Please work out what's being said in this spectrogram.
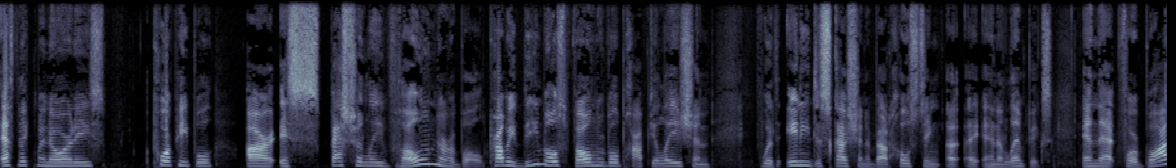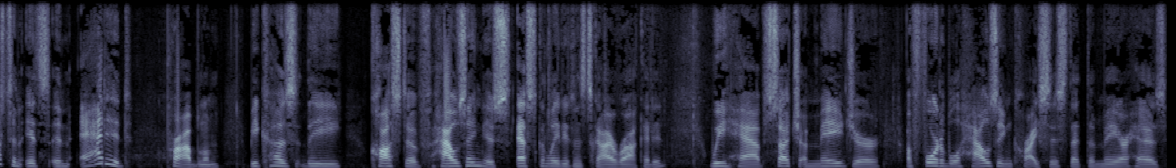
ethnic minorities, poor people are especially vulnerable, probably the most vulnerable population with any discussion about hosting a, a, an Olympics. And that for Boston, it's an added problem because the cost of housing is escalated and skyrocketed. We have such a major affordable housing crisis that the mayor has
